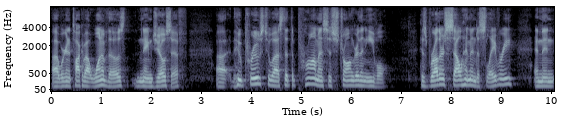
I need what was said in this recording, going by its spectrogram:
Uh, we're going to talk about one of those named Joseph, uh, who proves to us that the promise is stronger than evil. His brothers sell him into slavery. And then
